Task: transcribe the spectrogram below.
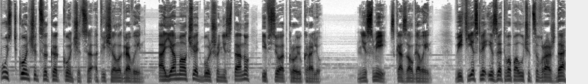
«Пусть кончится, как кончится», — отвечала Гравейн. «А я молчать больше не стану и все открою королю». «Не смей», — сказал Гавейн. «Ведь если из этого получится вражда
